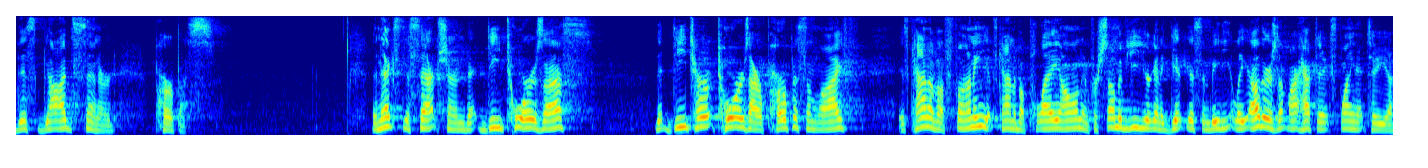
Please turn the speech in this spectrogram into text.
this God centered purpose. The next deception that detours us, that detours our purpose in life, is kind of a funny, it's kind of a play on. And for some of you, you're going to get this immediately. Others that might have to explain it to you.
